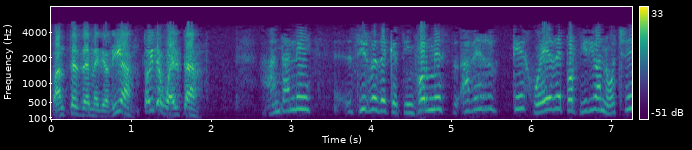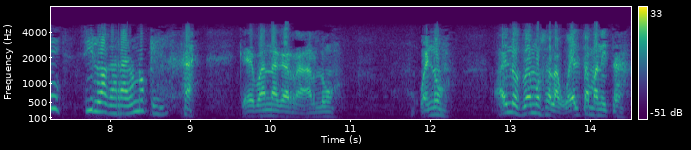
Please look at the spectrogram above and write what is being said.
Antes de mediodía, estoy de vuelta. Ándale, sirve de que te informes. A ver, ¿qué fue de Porfirio anoche? ¿Si lo agarraron o qué? que van a agarrarlo. Bueno, ahí nos vemos a la vuelta, manita.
